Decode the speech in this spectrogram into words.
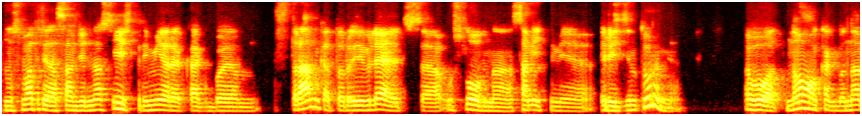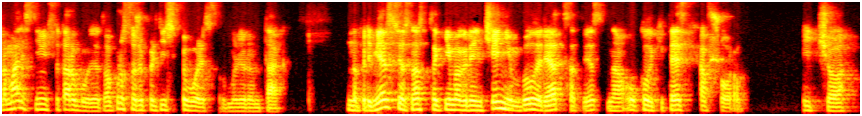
Ну, смотри, на самом деле у нас есть примеры как бы стран, которые являются условно сомнительными резидентурами, вот, но как бы нормально с ними все торгуют. Это вопрос уже политической воли, сформулируем так. Например, сейчас у нас таким ограничением был ряд, соответственно, около китайских офшоров. И что?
